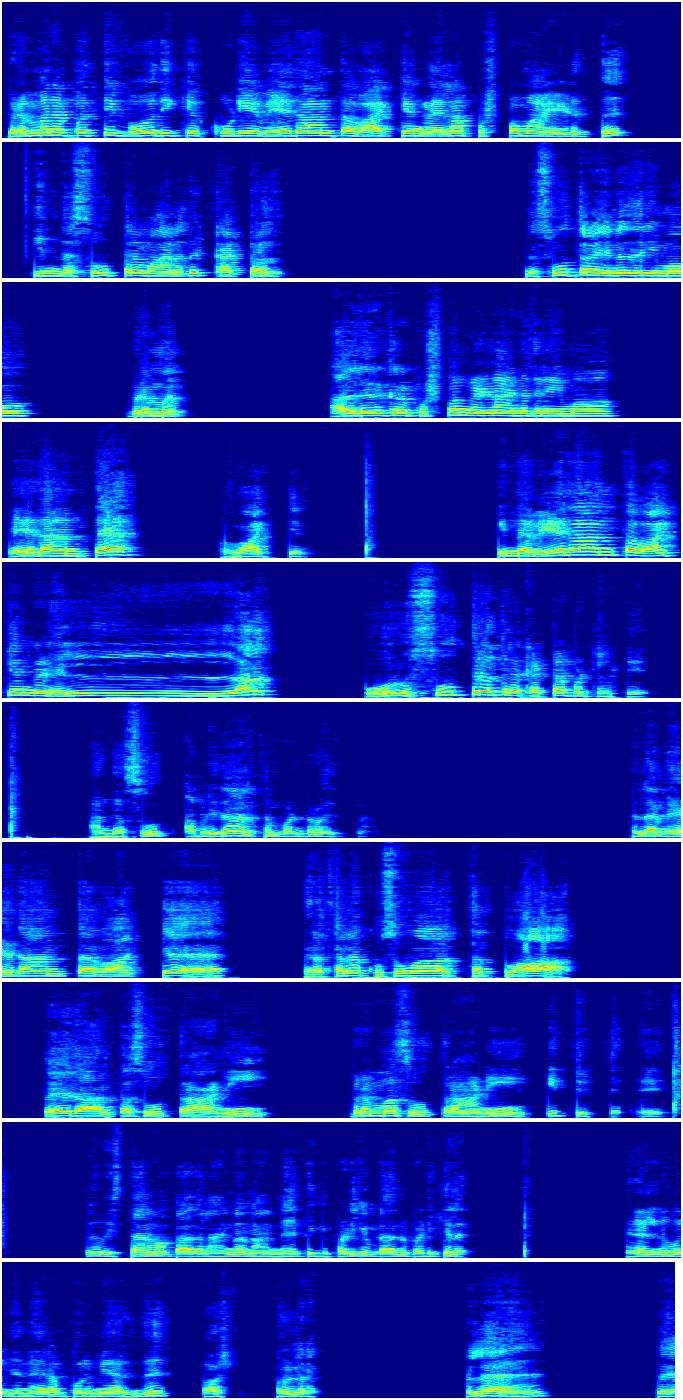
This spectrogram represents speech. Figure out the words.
பிரம்மனை பத்தி போதிக்கக்கூடிய வேதாந்த வாக்கியங்களை எல்லாம் புஷ்பமா எடுத்து இந்த சூத்திரமானது கட்டுறது இந்த சூத்திரம் என்ன தெரியுமோ? பிரம்மன். அதுல இருக்கிற புஷ்பங்கள்லாம் என்ன தெரியுமோ? வேதாந்த வாக்கியம். இந்த வேதாந்த வாக்கியங்கள் எல்லாம் ஒரு சூத்திரத்துல கட்டப்பட்டிருக்கு. அந்த சூ அப்படிதான் அர்த்தம் பண்றோம் இதுக்கு வேதாந்த வாக்கிய கிரதன குசுமார்த்தத்வா வேதாந்த சூத்ராணி பிரம்மசூத்ராணி இத்தியுச்சது இன்னும் விஸ்தாரமா பார்க்கலாம். என்ன நான் நேற்றுக்கு படிக்கப்படாதுன்னு படிக்கல. அதனால இன்னும் கொஞ்சம் நேரம் பொறுமையா இருந்து வாஷ் சொல்றேன். அதனால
